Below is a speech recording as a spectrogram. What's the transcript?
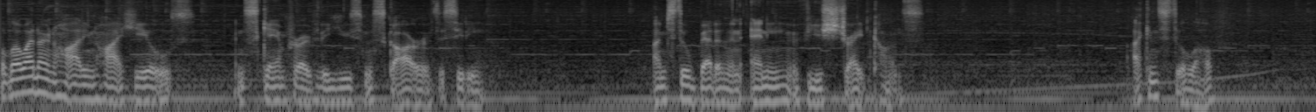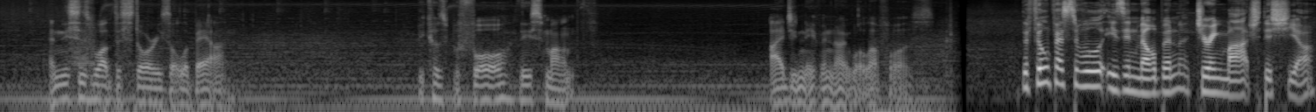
Although I don't hide in high heels and scamper over the used mascara of the city, I'm still better than any of you straight cunts. I can still love. And this is what the story's all about. Because before this month, I didn't even know what love was. The film festival is in Melbourne during March this year.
